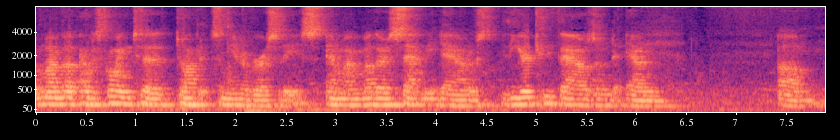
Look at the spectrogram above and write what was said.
my, mo- I was going to talk at some universities, and my mother sat me down. It was the year 2000, and um,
